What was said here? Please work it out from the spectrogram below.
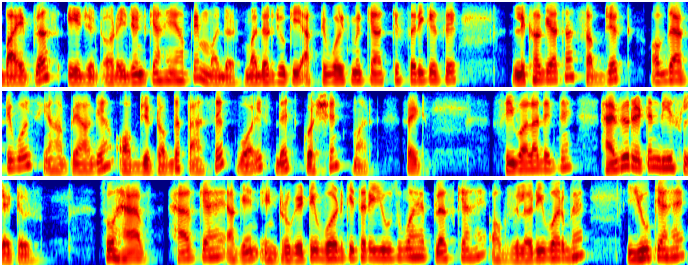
by plus agent और एजेंट क्या है यहाँ पे? मदर मदर जो कि एक्टिव वॉइस में क्या, किस तरीके से लिखा गया था? Subject of the active voice यहाँ पे आ गया object of the passive voice then question mark right C वाला देखते हैं। Have you written these letters so have have क्या है? अगेन इंट्रोगेटिव वर्ड की तरह यूज़ हुआ है। प्लस क्या है? ऑक्सिलरी वर्ब है। यू क्या है?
